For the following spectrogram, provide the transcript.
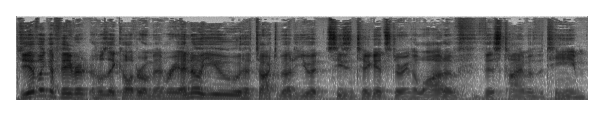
do you have like a favorite Jose Calderon memory? I know you have talked about you had season tickets during a lot of this time of the team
